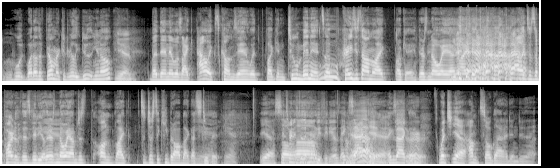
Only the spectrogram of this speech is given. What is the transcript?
who, what other filmer could really do, you know? Yeah. But then it was like Alex comes in with fucking two minutes of crazy stuff. I'm like, okay, there's no way. Like, Alex is a part of this video. There's no way I'm just on like to, just to keep it all black. That's Yeah, stupid. Yeah. Yeah. So It turned into the um, homies videos. The homies. Exactly. Yeah, exactly. sure. Which yeah, I'm so glad I didn't do that.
